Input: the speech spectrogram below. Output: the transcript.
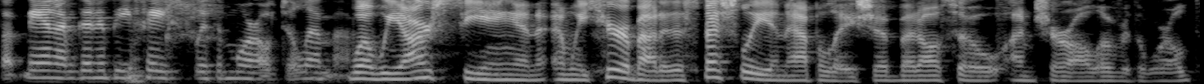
But man, I'm going to be faced with a moral dilemma. Well, we are seeing and, and we hear about it, especially in Appalachia, but also I'm sure all over the world,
